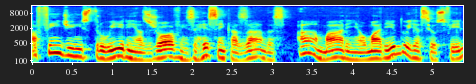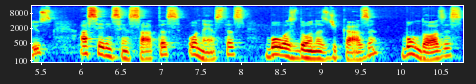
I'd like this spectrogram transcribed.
a fim de instruírem as jovens recém-casadas a amarem ao marido e a seus filhos, a serem sensatas, honestas, boas donas de casa, bondosas,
